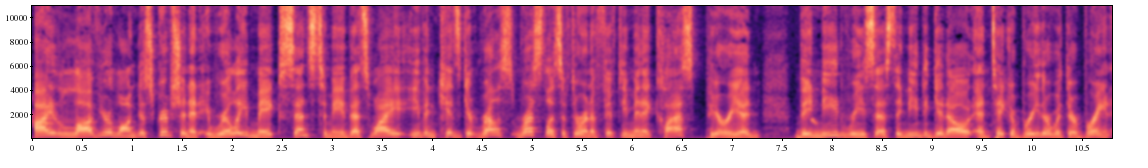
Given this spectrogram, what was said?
I love your long description. It, it really makes sense to me. That's why even kids get rest, restless if they're in a 50 minute class period. They need recess. They need to get out and take a breather with their brain.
